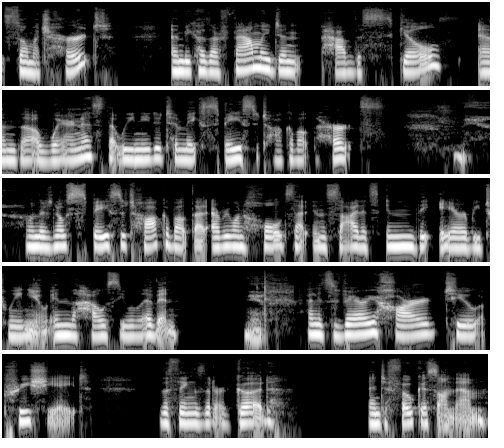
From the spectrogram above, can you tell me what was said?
so much hurt, and because our family didn't have the skills and the awareness that we needed to make space to talk about the hurts. Yeah. When there's no space to talk about that, everyone holds that inside. It's in the air between you, in the house you live in. Yeah. And it's very hard to appreciate the things that are good and to focus on them.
